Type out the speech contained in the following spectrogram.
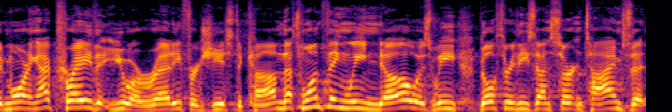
Good morning. I pray that you are ready for Jesus to come. That's one thing we know as we go through these uncertain times that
